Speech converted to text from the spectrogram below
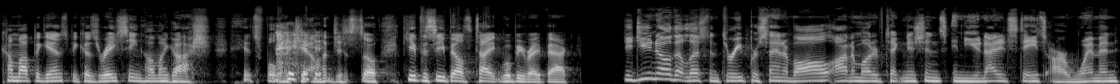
come up against because racing, oh my gosh, it's full of challenges. so keep the seatbelts tight. We'll be right back. Did you know that less than 3% of all automotive technicians in the United States are women?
